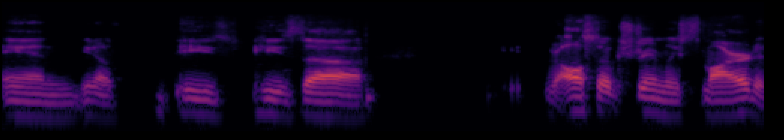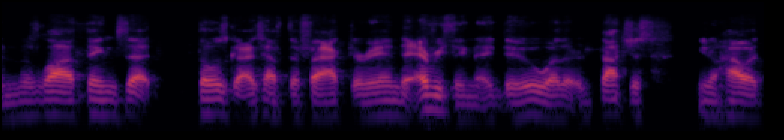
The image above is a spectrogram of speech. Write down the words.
and you know he's he's uh also extremely smart and there's a lot of things that those guys have to factor into everything they do whether it's not just you know how it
